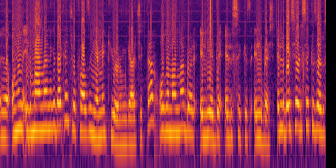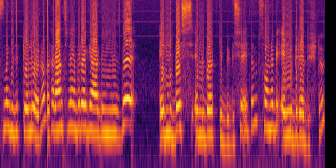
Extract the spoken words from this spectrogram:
Ee, onun ilmanlarına giderken çok fazla yemek yiyorum gerçekten. O zamanlar böyle 57, 58, 55, 55, 58 arasında gidip geliyorum. Karantinaya buraya geldiğimizde 55-54 gibi bir şeydim. Sonra bir 51'e düştüm.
